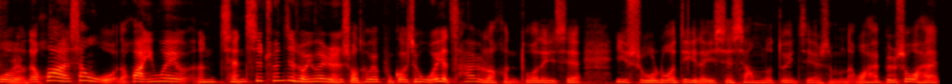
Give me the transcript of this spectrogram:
我？的话，像我的话，因为嗯前期春季的时候，因为人手特别不够，其实我也参与了很多的一些艺术落地的一些项目的对接什么的。我还比如说，我还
